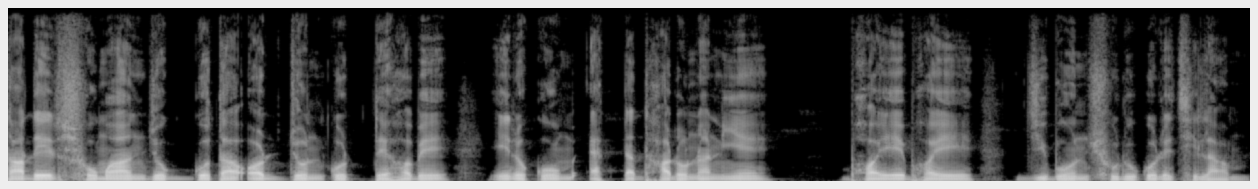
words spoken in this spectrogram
তাদের সমান যোগ্যতা অর্জন করতে হবে এরকম একটা ধারণা নিয়ে ভয়ে ভয়ে জীবন শুরু করেছিলাম।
